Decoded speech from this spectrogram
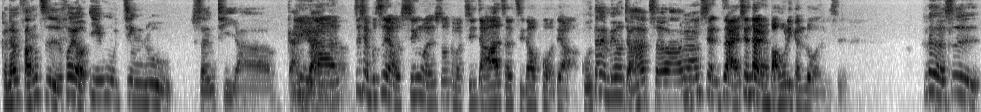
可能防止会有异物进入身体啊，感染啊啊。，之前不是有新闻说什么骑脚踏车骑到破掉？古代没有脚踏车啊，啊，现在现代人保护力更弱，是不是？那个是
